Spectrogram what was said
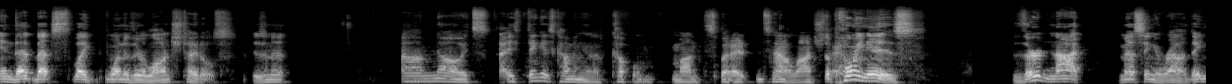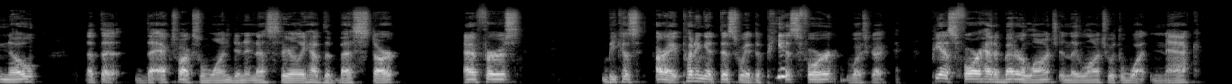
and that that's like one of their launch titles, isn't it? Um, no, it's. I think it's coming in a couple months, but I, it's not a launch. The title. point is, they're not messing around. They know that the the Xbox One didn't necessarily have the best start at first, because all right, putting it this way, the PS4 voice crack, PS4 had a better launch, and they launched with what Knack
